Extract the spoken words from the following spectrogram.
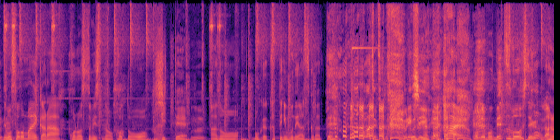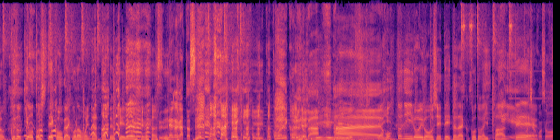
い、でもその前からこのスミスのことを知って、はいあの僕が勝手に胸熱くなって。嬉しい、はい、ほんでもう熱望してあの口説き落として今回コラボになったという経緯でございます、長かったですね。はい。ここまで来るのが。はい。いや本当にいろいろ教えていただくことがいっぱいあって。こちらこそ、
